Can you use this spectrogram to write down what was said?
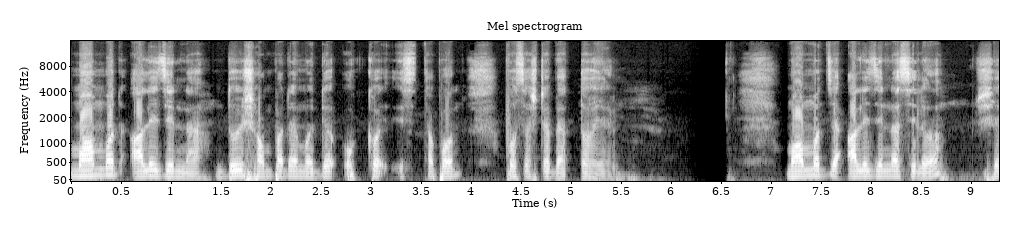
মোহাম্মদ আলী জিন্না দুই সম্প্রদায়ের মধ্যে ঐক্য স্থাপন প্রচেষ্টা ব্যর্থ হয়ে মোহাম্মদ যে আলী জিন্না ছিল সে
